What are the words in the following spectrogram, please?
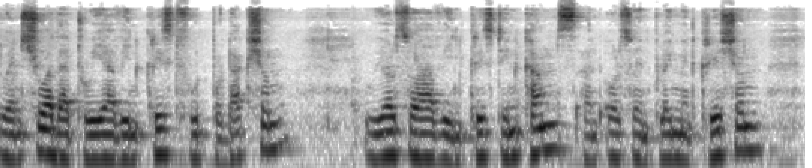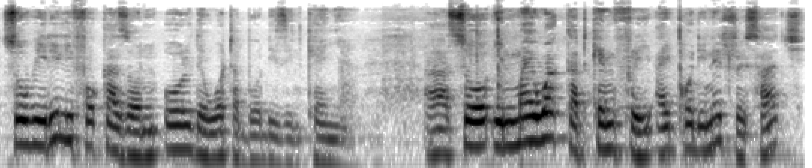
to ensure that we have increased food production we also have increased incomes and also employment creation. So we really focus on all the water bodies in Kenya. Uh, so in my work at KMFRI, I coordinate research,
